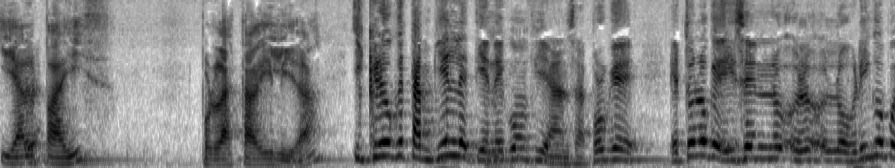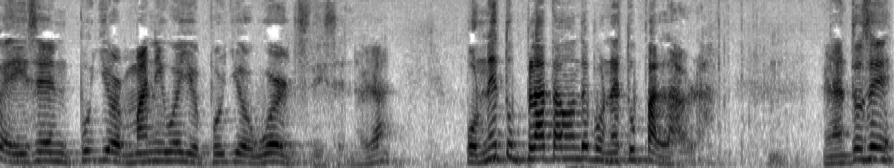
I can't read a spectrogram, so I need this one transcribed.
¿Y al país? ¿Por la estabilidad? Y creo que también le tiene confianza, porque esto es lo que dicen los gringos, pues dicen, put your money where you put your words, dicen, ¿verdad? Pone tu plata donde pones tus palabras. Entonces,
